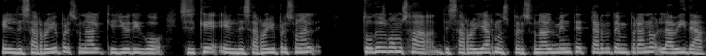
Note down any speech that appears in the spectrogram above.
el desarrollo personal, que yo digo, si es que el desarrollo personal todos vamos a desarrollarnos personalmente tarde o temprano la vida.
